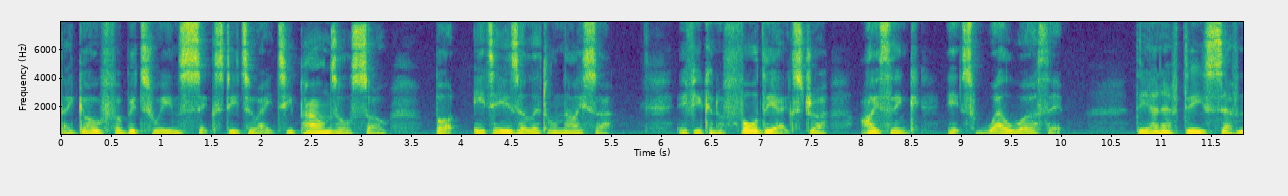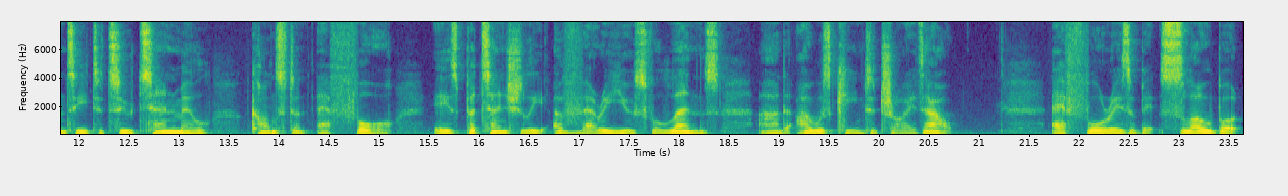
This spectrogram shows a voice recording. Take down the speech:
They go for between 60 to 80 pounds or so, but it is a little nicer. If you can afford the extra, I think it's well worth it. The NFD 70 to 210mm constant f4 is potentially a very useful lens and I was keen to try it out. f4 is a bit slow but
